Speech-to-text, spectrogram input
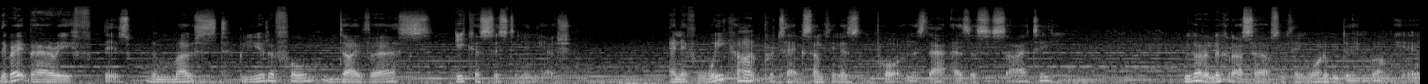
The Great Barrier Reef is the most beautiful, diverse ecosystem in the ocean. And if we can't protect something as important as that as a society, we've got to look at ourselves and think, what are we doing wrong here?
